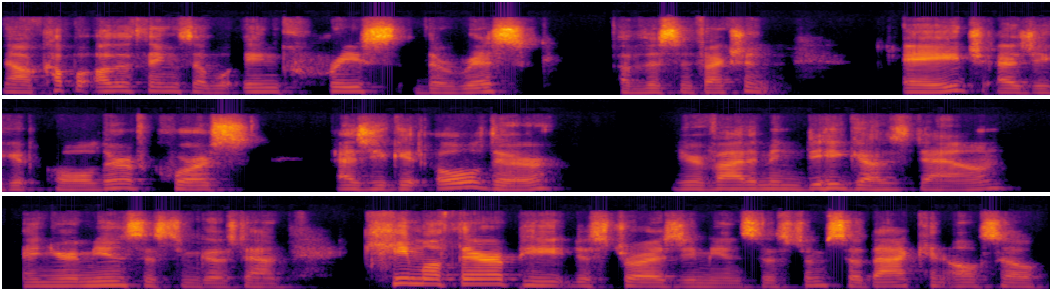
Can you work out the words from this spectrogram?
Now, a couple other things that will increase the risk of this infection age as you get older. Of course, as you get older, your vitamin D goes down and your immune system goes down. Chemotherapy destroys the immune system, so that can also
